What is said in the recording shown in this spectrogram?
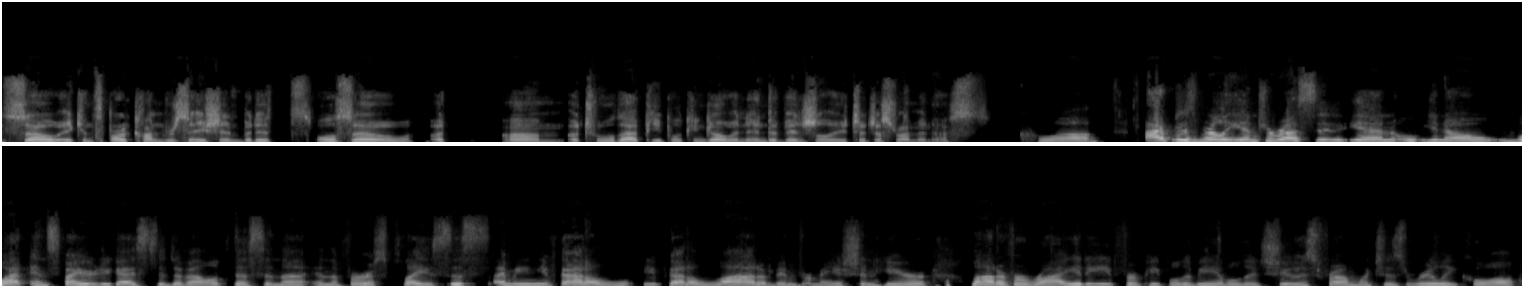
So it can spark conversation, but it's also a um, a tool that people can go in individually to just reminisce. Cool. I'm just really interested in, you know, what inspired you guys to develop this in the in the first place. This, I mean, you've got a you've got a lot of information here, a lot of variety for people to be able to choose from, which is really cool.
